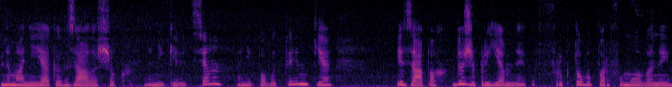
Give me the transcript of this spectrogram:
нема ніяких залишок ані кільця, ані павутинки. І запах дуже приємний, фруктово-парфумований.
